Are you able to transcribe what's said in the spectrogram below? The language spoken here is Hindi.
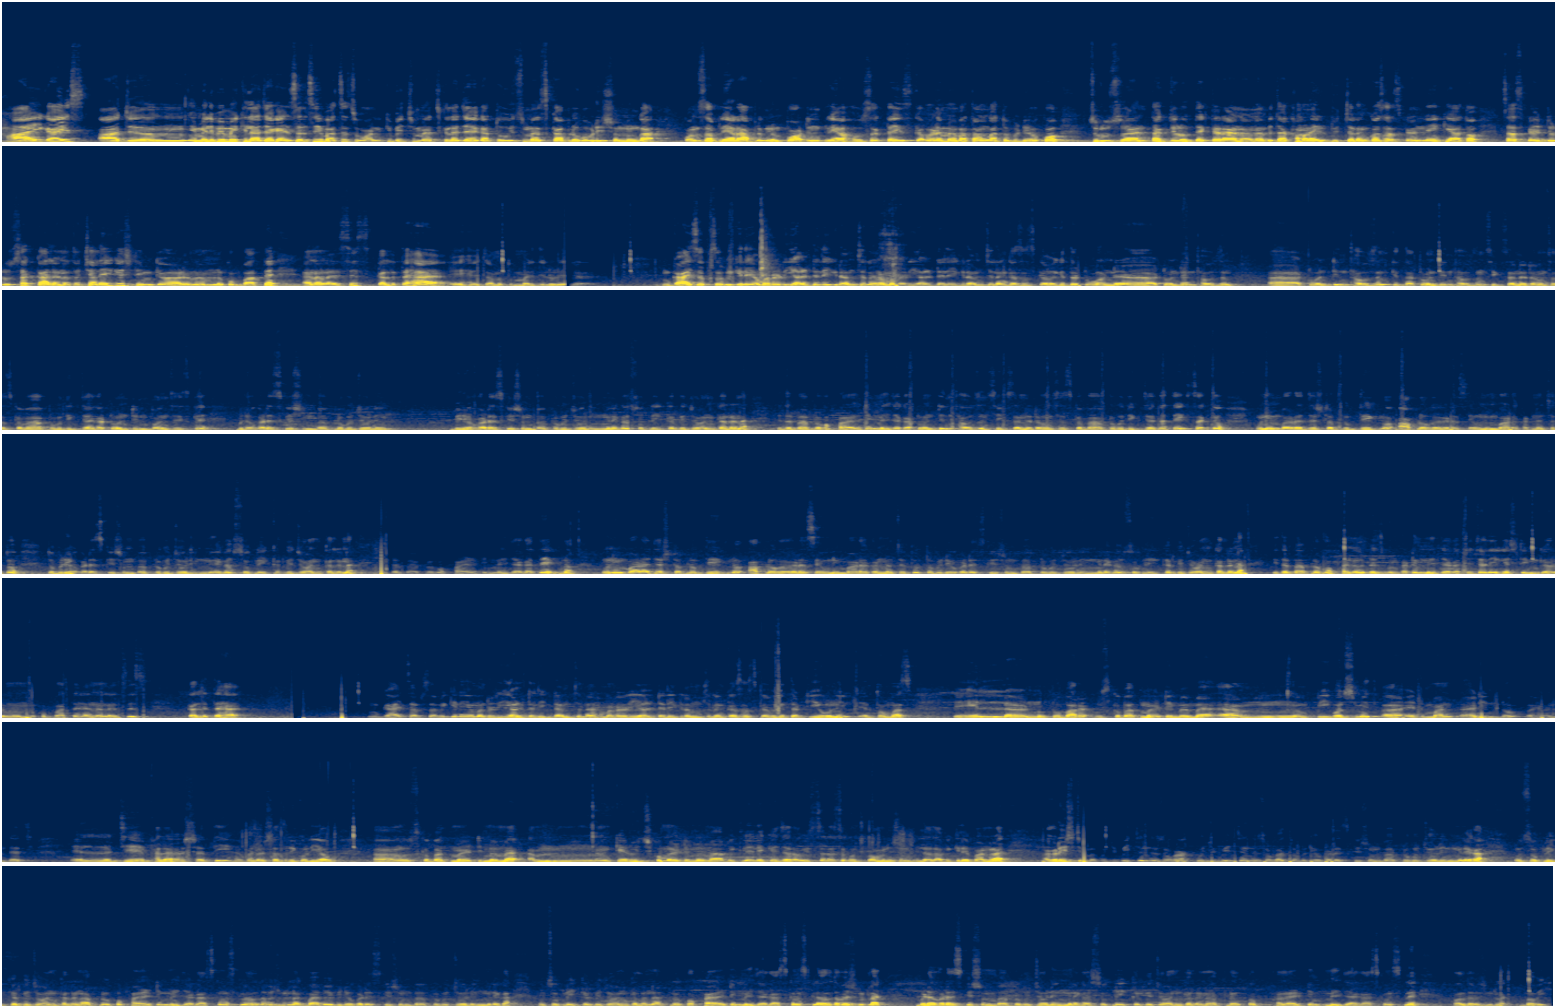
हाय गाइस आज एमएलबी में खेला जाएगा S L C versus one के बीच मैच खेला जाएगा तो इस मैच का आप लोगों को प्रेडिक्शन दूँगा, कौन सा प्लेयर आप लोगों इंपॉर्टेंट प्लेयर हो सकता है, इसके बारे में बताऊँगा तो वीडियो को शुरू से अंत तक ज़रूर देखते रहना। अभी तक हमारे यूट्यूब चैनल को सब्सक्राइब नहीं किया तो सब्सक्राइब ज़रूर से कर लेना। तो चलिए इस टीम के बारे में हम लोग को बातें एनालिसिस कर लेते हैं। ये है, जानो तुम मेरी दिल गाय सब सभी के लिए हमारा रियल टेलीग्राम चैनल हमारा रियल टेलीग्राम चैनल का सब्सक्राइब कितना? Two hundred twenty thousand twenty thousand कितना? Twenty thousand six hundred round subscribe आप लोगों को दिख जाएगा। ट्वेंटी पॉइंट सिक्स के वीडियो का डिस्क्रिप्शन पर आप लोगों को जो लिंक वीडियो का डिस्क्रिप्शन पर आप लोग को जो लिंक मिलेगा, उसको क्लिक करके ज्वाइन कर लेना। इधर पर आप लोग को फाइनल टीम मिल जाएगा। Twenty thousand six hundred ounces का आप लोग को दिख जाएगा। देख सकते हो उन्नीस बारह जस्ट आप लोग देख लो। आप लोग अगर ऐसे उन्नीस बारह करना चाहते हो तो वीडियो का डिस्क्रिप्शन पर आप लोग को जो लिंक मिलेगा, उसको क्लिक करके ज्वाइन कर लेना। इधर पर आप लोग को फाइनल टीम मिल जाएगा। देख लो उन्नीस बारह जस्ट आप लोग देख लो। आप लोग अगर ऐसे उन्नीस बारह करना चाहते हो तो वीडियो का डिस्क्रिप्शन पर आप लोग को जो लिंक मिलेगा, उसको क्लिक करके ज्वाइन कर लेना। इधर पर आप लोग को फाइनल बेसबॉल का टीम मिल जाएगा। तो चलिए इस टीम के बारे में हम लोग को बातें एनालिसिस कर लेते हैं। गाइस सब सभी के लिए हमारा रियल टेलीग्राम चैनल, हमारा रियल टेलीग्राम चैनल का सब्सक्राइब किया था T O'Neill L Thomas L Nootbaar उसके बाद में टीम में मैं P Goldschmidt Edman Arenado Hernandez L J फलाशती फलाशत्री को लिया हूँ। उसके बाद मैं टीम में मैं के रुच को मैं टीम में मैं अभी के लिए लेके जा रहा हूँ। इस तरह से कुछ कॉम्बिनेशन फ़िलहाल अभी के लिए बन रहा है। अगर इस टीम में कुछ भी चेंजेस होगा, कुछ भी चेंजेस होगा तो वीडियो का डिस्क्रिप्शन पर आप लोग को जो लिंक मिलेगा, उसको क्लिक करके ज्वाइन कर लेना, आप लोग को फाइनल टीम मिल जाएगा। इसके उसके बाद गुड लक बाय वीडियो का डिस्क्रिप्शन पर आप लोग को जो लिंक मिलेगा, उसको क्लिक करके ज्वाइन कर लेना, आप लोग को फाइनल टीम मिल जाएगा। इसके उसके बाद गुड लक वीडियो का डिस्क्रिप्शन में आप लोग को जो लिंक मिलेगा, उसको क्लिक करके ज्वाइन कर लेना। आप लोग को फाइनल टीम मिल जाएगा इसके लिए। All the best good luck bye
